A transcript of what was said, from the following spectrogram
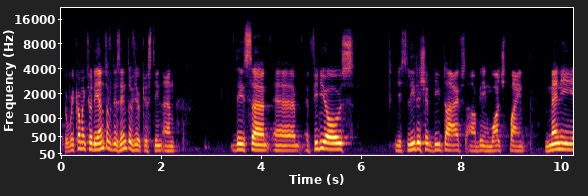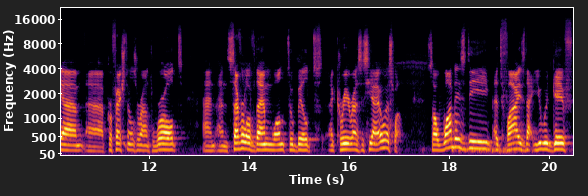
We're coming to the end of this interview, Christine, and these uh, uh, videos, these leadership deep dives are being watched by many um, uh, professionals around the world, and, and several of them want to build a career as a CIO as well. So, what is the advice that you would give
